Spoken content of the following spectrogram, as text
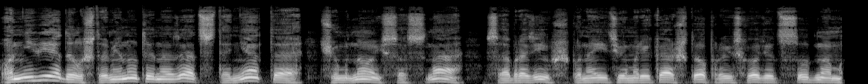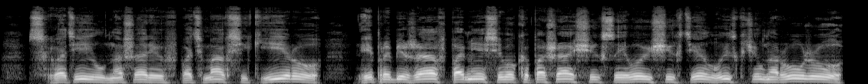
Он не ведал, что минуты назад Станята, чумной сосна, сообразивший по наитию моряка, что происходит с судном, схватил, нашарив в потьмах секиру и, пробежав по месиву копошащихся и воющих тел, выскочил наружу.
